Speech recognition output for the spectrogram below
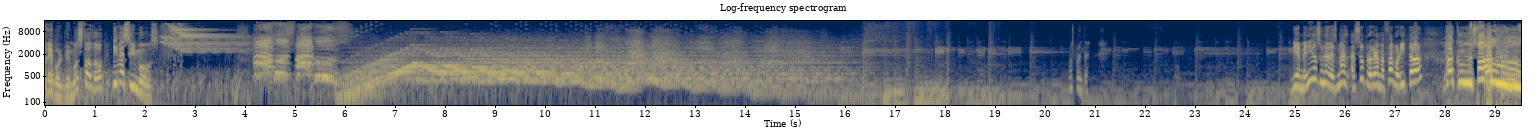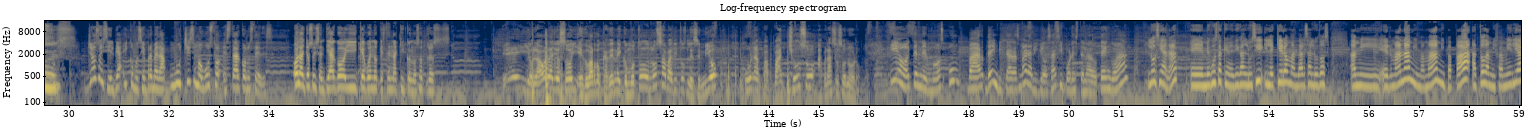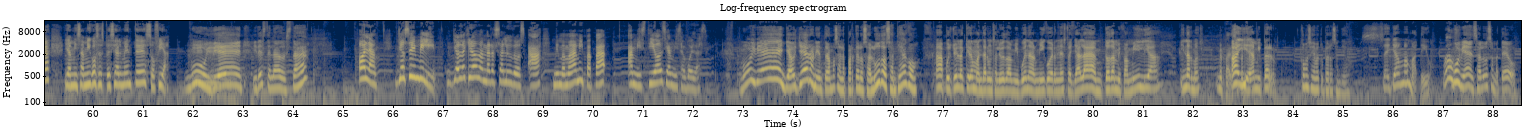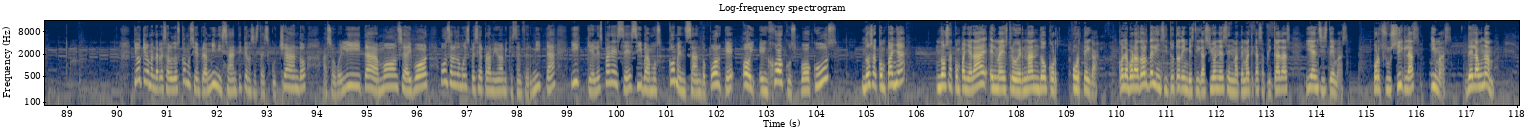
Revolvemos todo y decimos... ¡Hocus Pocus! Vamos por entrar. Bienvenidos una vez más a su programa favorito, ¡Hocus Pocus! Yo soy Silvia y como siempre me da muchísimo gusto estar con ustedes. Hola, yo soy Santiago y qué bueno que estén aquí con nosotros. Hey, hola, hola, yo soy Eduardo Cadena y como todos los sabaditos les envío un apapachoso abrazo sonoro. Y hoy tenemos un par de invitadas maravillosas y por este lado tengo a... Luciana, eh, me gusta que me digan Lucy y le quiero mandar saludos a mi hermana, a mi mamá, a mi papá, a toda mi familia y a mis amigos especialmente Sofía. Muy bien. Y de este lado está... Hola, yo soy Mili. Yo le quiero mandar saludos a mi mamá, a mi papá, a mis tíos y a mis abuelas. Muy bien, ya oyeron y entramos en la parte de los saludos, Santiago. Ah, pues yo le quiero mandar un saludo a mi buen amigo Ernesto Ayala, a toda mi familia y nada más. Me parece. Ah, y a mi perro. ¿Cómo se llama tu perro, Santiago? Se llama Mateo. Muy bien, saludos a Mateo. Yo quiero mandarle saludos como siempre a Mini Santi que nos está escuchando, a su abuelita, a Monse, a Ivonne. Un saludo muy especial para mi mami que está enfermita. ¿Y qué les parece si vamos comenzando? Porque hoy en Hocus Pocus Nos acompaña, nos acompañará el maestro Hernando Ortega, colaborador del Instituto de Investigaciones en Matemáticas Aplicadas y en Sistemas, por sus siglas IMAS, de la UNAM.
